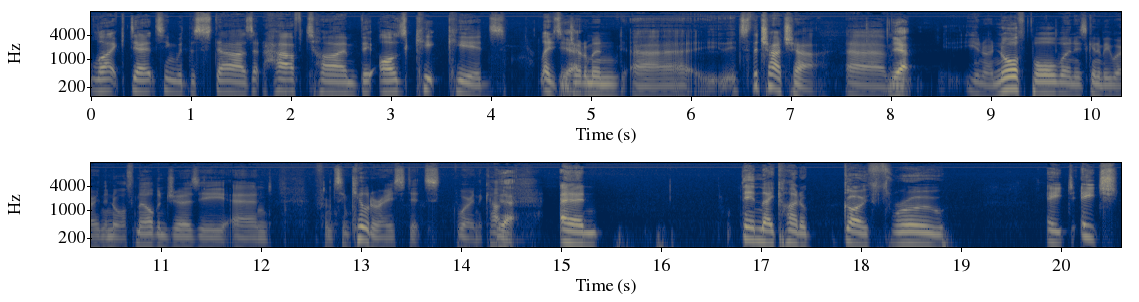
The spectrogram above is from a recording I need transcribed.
like Dancing with the Stars, at half time, the Auskick kids, ladies and Yeah. gentlemen, uh, it's the Cha Cha. Um, Yeah. you know, North Baldwin is going to be wearing the North Melbourne jersey, and from St Kilda East, it's wearing the colour. Yeah. And then they kind of go through each each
